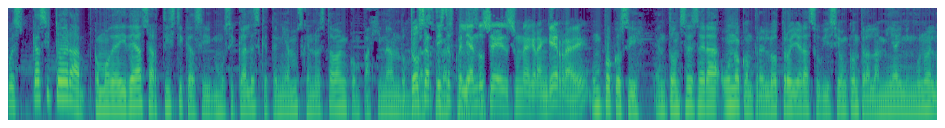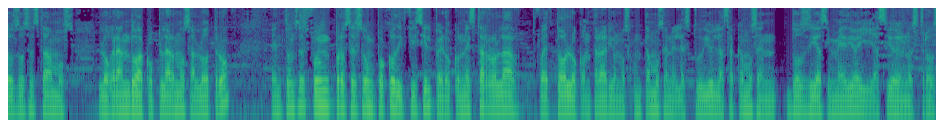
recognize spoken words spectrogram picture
Pues casi todo era como de ideas artísticas y musicales que teníamos que no estaban compaginando. Dos artistas peleándose es una gran guerra, ¿eh? Un poco sí. Entonces era uno contra el otro y era su visión contra la mía y ninguno de los dos estábamos logrando acoplarnos al otro. Entonces fue un proceso un poco difícil, pero con esta rola fue todo lo contrario. Nos juntamos en el estudio y la sacamos en dos días y medio y ha sido de nuestros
